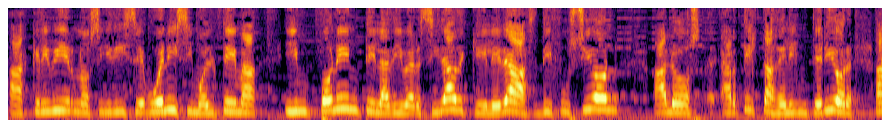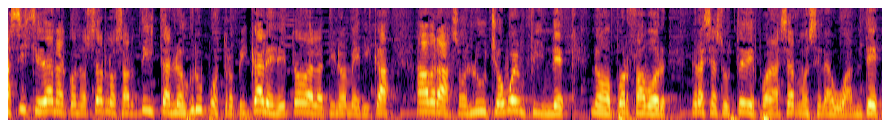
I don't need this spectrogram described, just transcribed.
a escribirnos y dice, buenísimo el tema, imponente la diversidad que le das, difusión a los artistas del interior. Así se dan a conocer los artistas, los grupos tropicales de toda Latinoamérica. Abrazos, Lucho, buen fin de. No, por favor, gracias a ustedes por hacernos el aguante.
